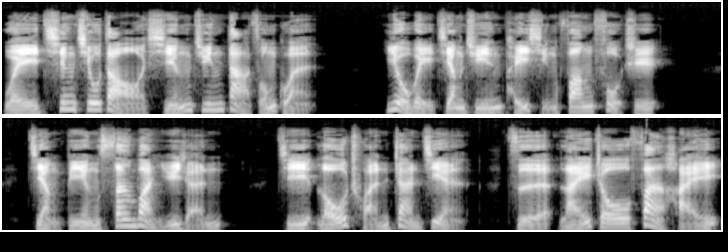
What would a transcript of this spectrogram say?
为青丘道行军大总管，右卫将军裴行方副之。将兵三万余人，及楼船战舰，自莱州、泛海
